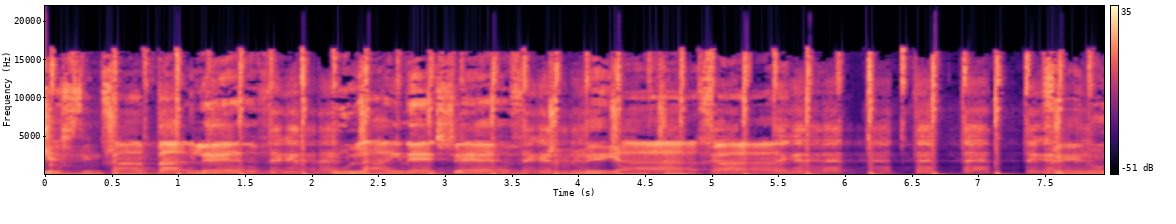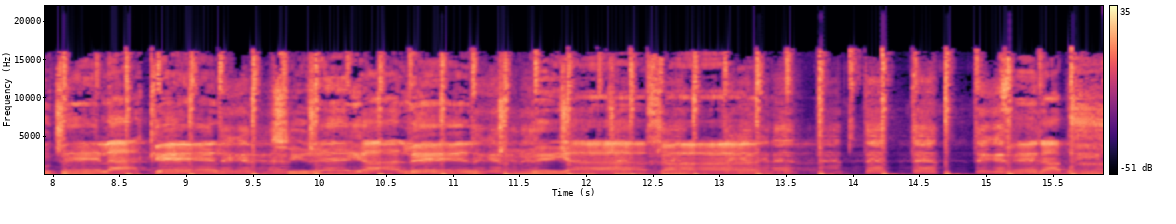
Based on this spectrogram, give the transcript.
יש שמחה בלב, אולי נשב ביחד. ונודה להקל שירי הלל ביחד. ונביט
